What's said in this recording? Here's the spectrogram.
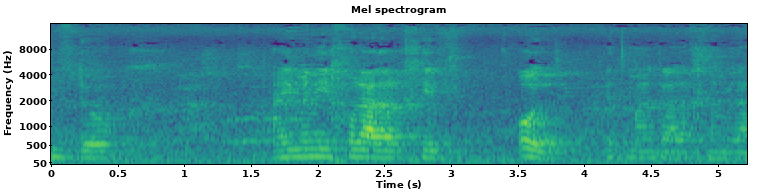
נבדוק האם אני יכולה להרחיב עוד את מעגל החמלה.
